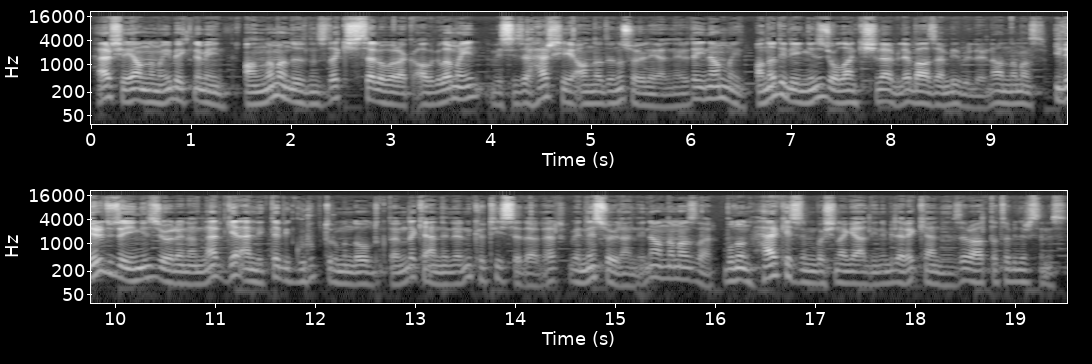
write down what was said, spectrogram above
Her şeyi anlamayı beklemeyin. Anlamadığınızda kişisel olarak algılamayın ve size her şeyi anladığını söyleyenlere de inanmayın. Ana dili İngilizce olan kişiler bile bazen birbirlerini anlamaz. İleri düzey İngilizce öğrenenler genellikle bir grup durumunda olduklarında kendilerini kötü hissederler ve ne söylendiğini anlamazlar. Bunun herkesin başına geldiğini bilerek kendinizi rahatlatabilirsiniz.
